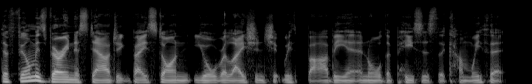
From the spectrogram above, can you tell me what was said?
the film is very nostalgic based on your relationship with Barbie and all the pieces that come with it.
